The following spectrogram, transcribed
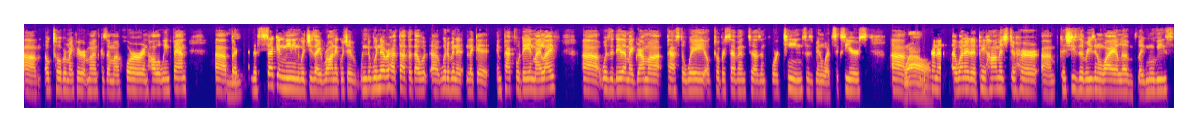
Um, October, my favorite month because I'm a horror and Halloween fan. Uh, But the second meaning, which is ironic, which I would never have thought that that would uh, would have been a, like a impactful day in my life, uh, was the day that my grandma passed away, October seventh, 2014. So it's been what six years. Um, Wow. Kind of, I wanted to pay homage to her because she's the reason why I love like movies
